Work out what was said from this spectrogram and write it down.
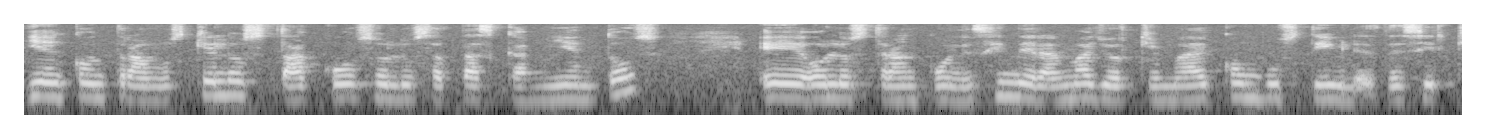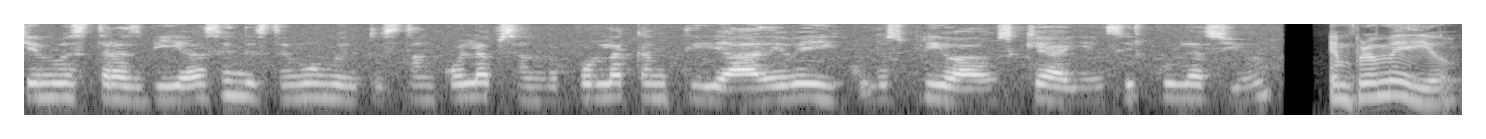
y encontramos que los tacos o los atascamientos eh, o los trancones generan mayor quema de combustible, es decir, que nuestras vías en este momento están colapsando por la cantidad de vehículos privados que hay en circulación. En promedio,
